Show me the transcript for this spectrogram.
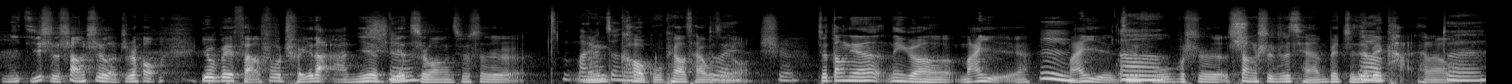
你即使上市了之后，又被反复捶打，你也别指望就是。能靠股票财务自由是，就当年那个蚂蚁，嗯，蚂蚁金服不是上市之前被直接被砍下来了？对，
